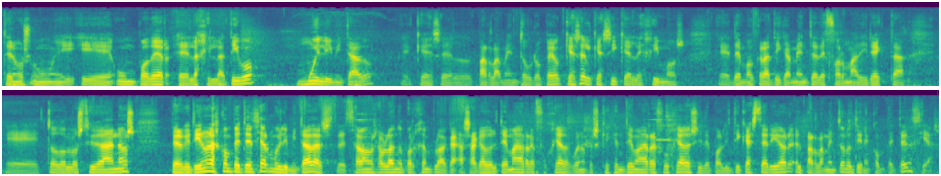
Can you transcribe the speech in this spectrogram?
tenemos un, eh, un poder legislativo muy limitado, eh, que es el Parlamento Europeo, que es el que sí que elegimos eh, democráticamente de forma directa eh, todos los ciudadanos, pero que tiene unas competencias muy limitadas. Estábamos hablando, por ejemplo, ha sacado el tema de refugiados. Bueno, pues que en tema de refugiados y de política exterior el Parlamento no tiene competencias.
